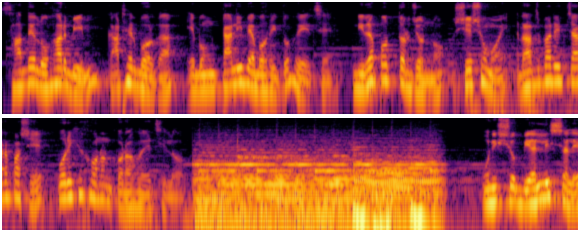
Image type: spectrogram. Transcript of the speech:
সাদে লোহার বিম, কাঠের বর্গা এবং টালি ব্যবহৃত হয়েছে। নিরাপত্তার জন্য সে সময় রাজবাড়ির চারপাশে পরীক্ষা খনন করা হয়েছিল। উনিশশো বিয়াল্লিশ সালে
